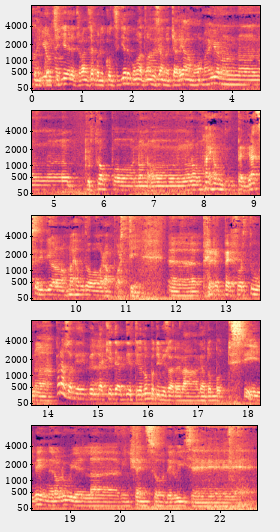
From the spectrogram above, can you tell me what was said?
con il consigliere non... Giovanni Siamo, con il consigliere comunale Giovanni Siano chiariamo? Ma io non, non purtroppo non ho, non ho, mai avuto, per grazia di Dio non ho mai avuto rapporti. Eh, per, per, fortuna però so che venne a chiedere a dirti che non potevi usare la, le autobotti sì vennero lui e il Vincenzo De Luise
